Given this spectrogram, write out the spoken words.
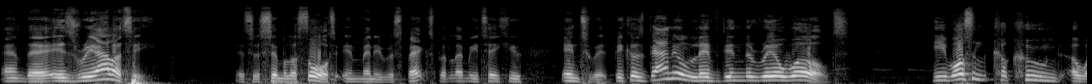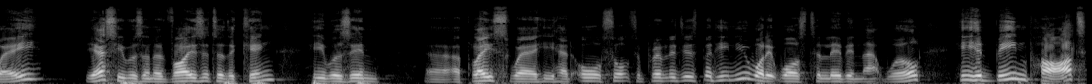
and there is reality. It's a similar thought in many respects, but let me take you into it. Because Daniel lived in the real world. He wasn't cocooned away. Yes, he was an advisor to the king. He was in uh, a place where he had all sorts of privileges, but he knew what it was to live in that world. He had been part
